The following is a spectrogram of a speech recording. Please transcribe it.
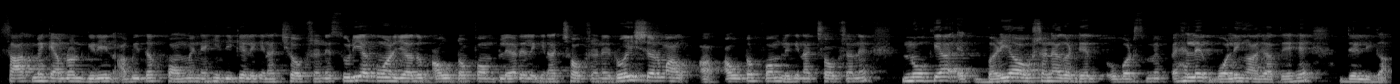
साथ में कैमरॉन ग्रीन अभी तक फॉर्म में नहीं दिखे, लेकिन अच्छे ऑप्शन है। Surya Kumar Yadav out of form player है, लेकिन अच्छा ऑप्शन है। Rohit Sharma out of form लेकिन अच्छा ऑप्शन है। नोकिया एक बढ़िया ऑप्शन है, अगर डेथ ओवर्स में पहले बॉलिंग आ जाते हैं दिल्ली का।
